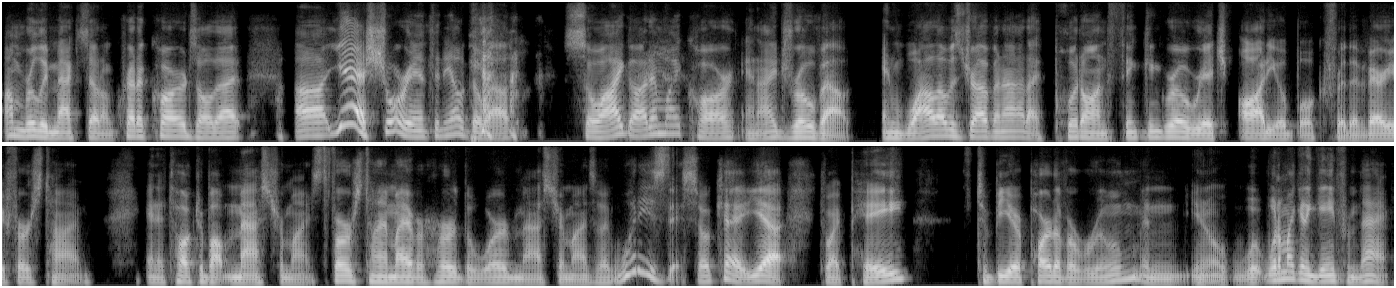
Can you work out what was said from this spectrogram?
I'm really maxed out on credit cards, all that. Uh, yeah, sure, Anthony, I'll go out. so I got in my car and I drove out. And while I was driving out, I put on Think and Grow Rich audiobook for the very first time. And it talked about masterminds. First time I ever heard the word masterminds. I'm like, what is this? Okay, yeah. Do I pay to be a part of a room and you know what, what am i going to gain from that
